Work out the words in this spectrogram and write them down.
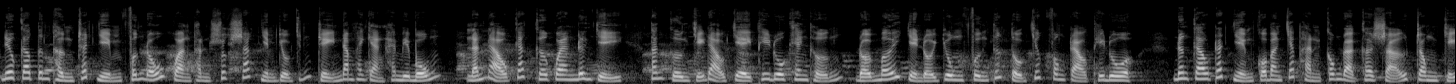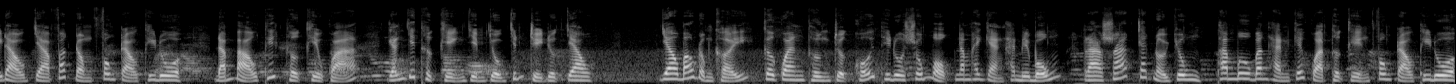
nêu cao tinh thần trách nhiệm phấn đấu hoàn thành xuất sắc nhiệm vụ chính trị năm 2024. Lãnh đạo các cơ quan đơn vị tăng cường chỉ đạo về thi đua khen thưởng, đổi mới về nội dung phương thức tổ chức phong trào thi đua, nâng cao trách nhiệm của ban chấp hành công đoàn cơ sở trong chỉ đạo và phát động phong trào thi đua, đảm bảo thiết thực hiệu quả, gắn với thực hiện nhiệm vụ chính trị được giao, Giao báo đồng khởi, cơ quan thường trực khối thi đua số 1 năm 2024 ra soát các nội dung, tham mưu ban hành kế hoạch thực hiện phong trào thi đua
